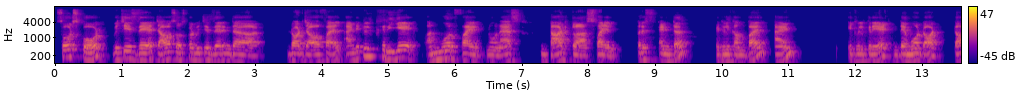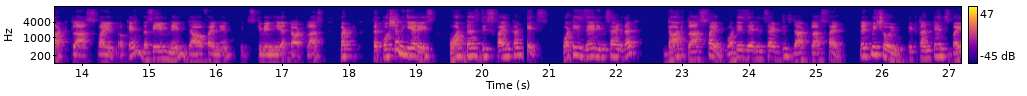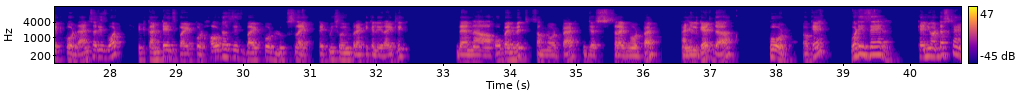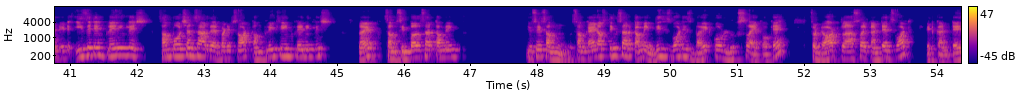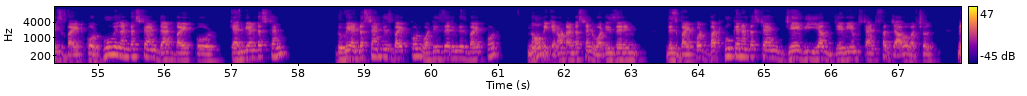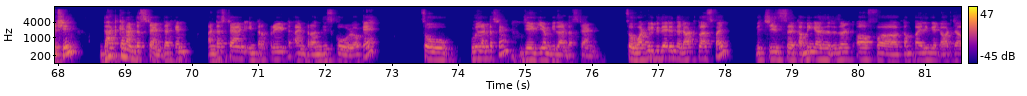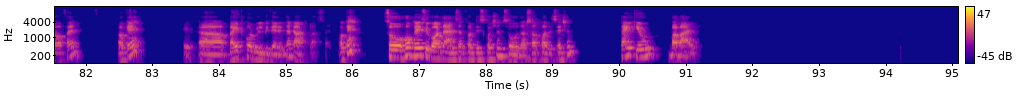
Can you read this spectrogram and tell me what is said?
source code, which is there, Java source code, which is there in the .java file, and it will create one more file known as dot class file. Press enter, it will compile and it will create demo dot dot class file. Okay, the same name, Java file name, it's given here dot class. But the question here is, what does this file contains? What is there inside that dot class file? What is there inside this dot class file? Let me show you. It contains bytecode. The answer is what? It contains bytecode. How does this bytecode looks like? Let me show you practically. Right click, then uh, open with some notepad. Just select notepad, and you'll get the code. Okay, what is there? Can you understand it? Is it in plain English? Some portions are there, but it's not completely in plain English, right? Some symbols are coming. You see some, some kind of things are coming. This is what his bytecode looks like, okay? So dot class file contains what? It contains bytecode. Who will understand that bytecode? Can we understand? Do we understand this bytecode? What is there in this bytecode? No, we cannot understand what is there in this bytecode, but who can understand JVM? JVM stands for Java Virtual Machine that can understand, that can understand, interpret, and run this code. Okay. So who will understand? JVM will understand. So what will be there in the dot class file, which is uh, coming as a result of uh, compiling a dot Java file. Okay. Uh, bytecode will be there in the dot class file. Okay. So hope guys you got the answer for this question. So that's all for this session. Thank you. Bye-bye.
